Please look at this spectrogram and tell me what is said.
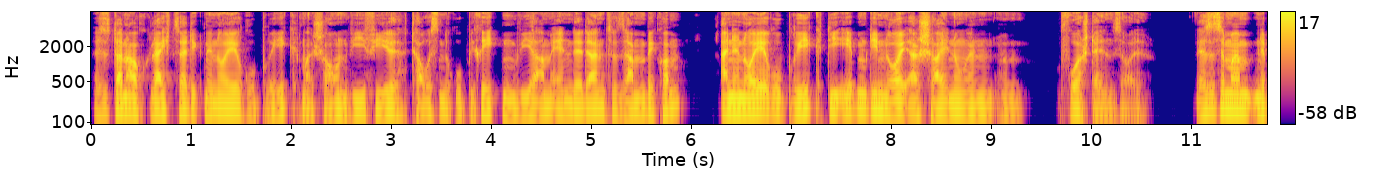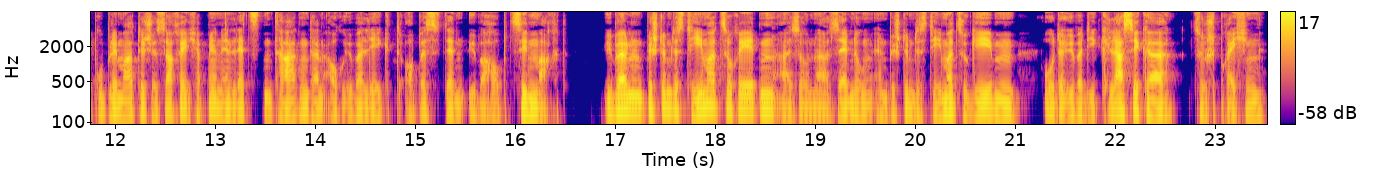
Es ist dann auch gleichzeitig eine neue Rubrik. Mal schauen, wie viel tausend Rubriken wir am Ende dann zusammenbekommen. Eine neue Rubrik, die eben die Neuerscheinungen ähm, vorstellen soll. Das ist immer eine problematische Sache. Ich habe mir in den letzten Tagen dann auch überlegt, ob es denn überhaupt Sinn macht. Über ein bestimmtes Thema zu reden, also einer Sendung ein bestimmtes Thema zu geben oder über die Klassiker zu sprechen,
